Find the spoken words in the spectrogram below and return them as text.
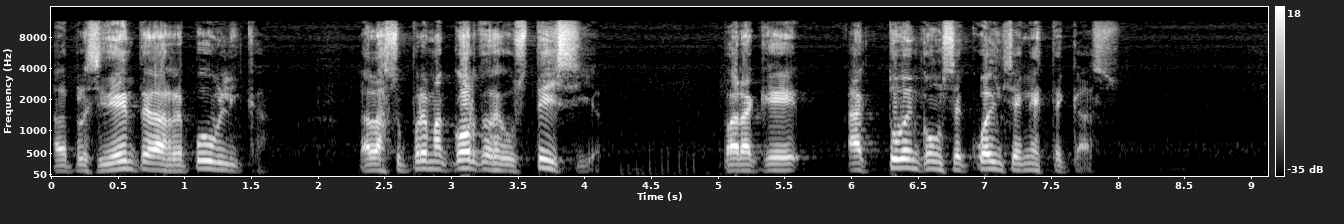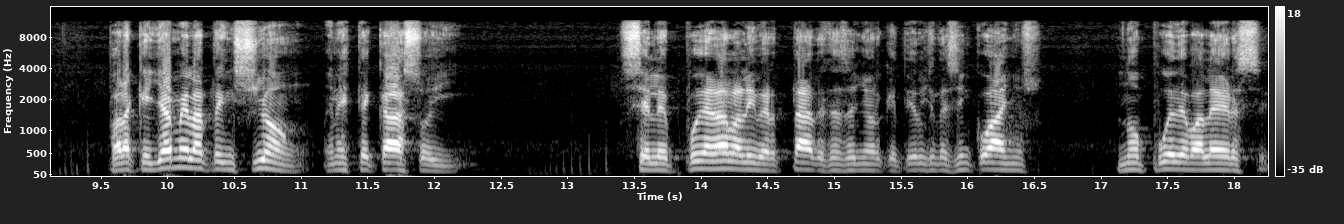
al presidente de la República, a la Suprema Corte de Justicia para que actúe en consecuencia en este caso, para que llame la atención en este caso y se le pueda dar la libertad a este señor que tiene 85 años, no puede valerse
